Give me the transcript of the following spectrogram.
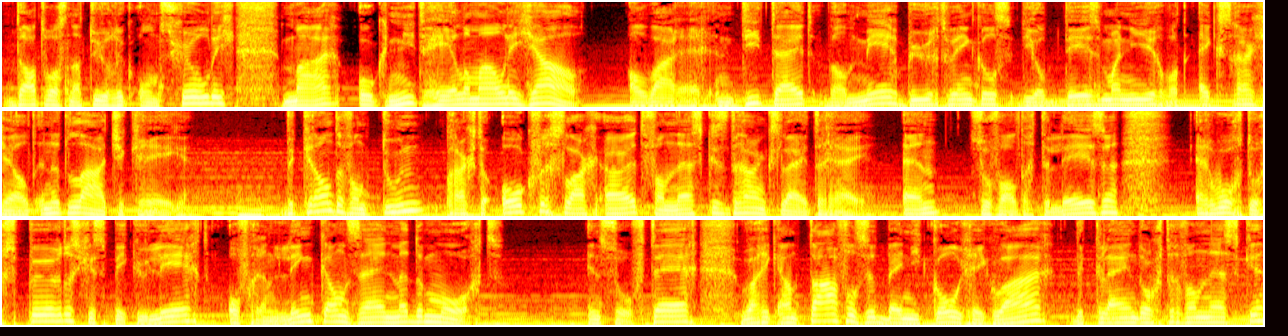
Dat was natuurlijk onschuldig, maar ook niet helemaal legaal. Al waren er in die tijd wel meer buurtwinkels die op deze manier wat extra geld in het laadje kregen. De kranten van toen brachten ook verslag uit van Neskes drankslijterij. En, zo valt er te lezen, er wordt door speurders gespeculeerd of er een link kan zijn met de moord. In Sauveterre, waar ik aan tafel zit bij Nicole Grégoire, de kleindochter van Neske,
